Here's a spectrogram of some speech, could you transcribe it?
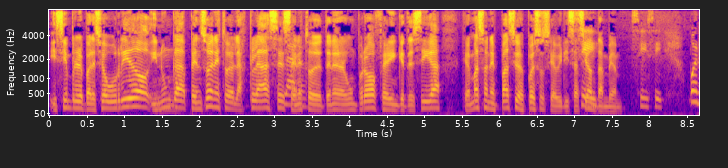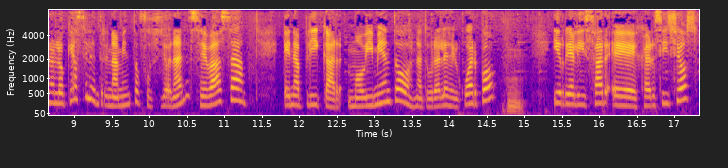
y siempre le pareció aburrido y nunca pensó en esto de las clases, en esto de tener algún profe, alguien que te siga, que además son espacios después de sociabilización Sí, también. Sí, sí. Bueno, lo que hace el entrenamiento funcional se basa en aplicar movimientos naturales del cuerpo Mm. y realizar eh, ejercicios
